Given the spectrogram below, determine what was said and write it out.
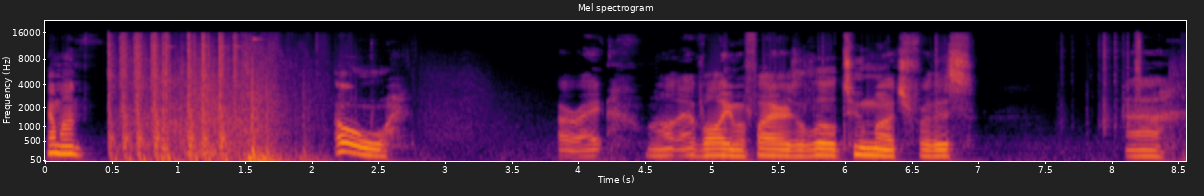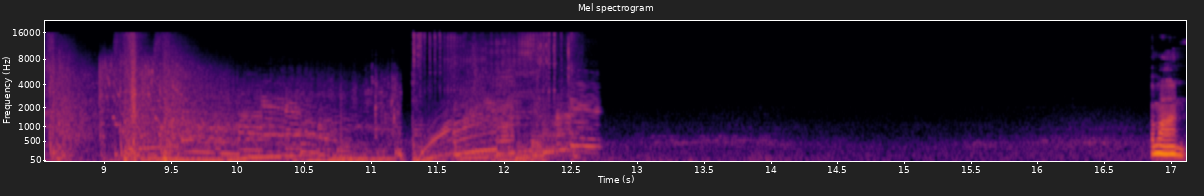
Come on. Oh. All right. Well, that volume of fire is a little too much for this. Uh. Come on.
